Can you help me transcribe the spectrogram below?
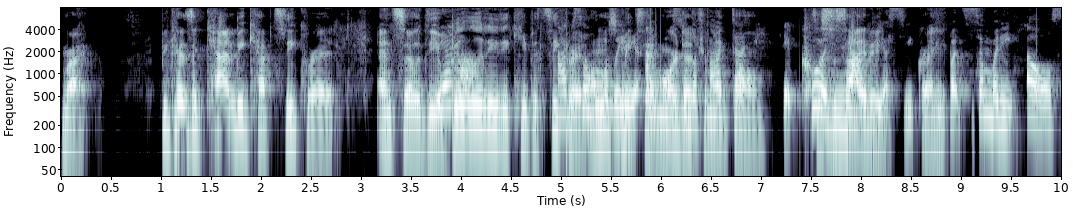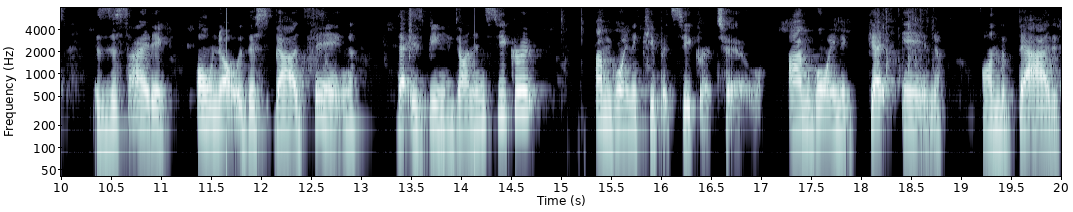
Right. Because it can be kept secret. And so the Yeah. ability to keep it secret almost Absolutely. makes it And more also the fact that detrimental. it could not society, be a secret, right? but somebody else is deciding, oh no, this bad thing that is being done in secret, I'm going to keep it secret too. I'm going to get in on the bad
